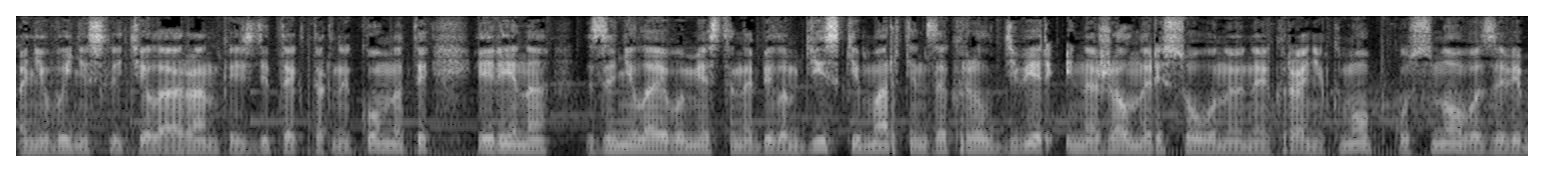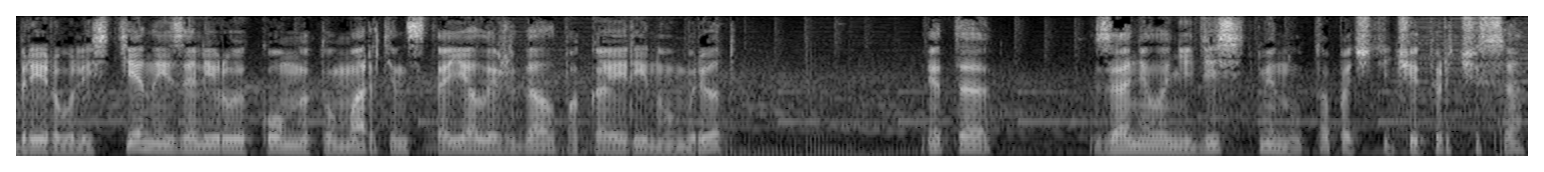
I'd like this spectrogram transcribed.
Они вынесли тело Аранка из детекторной комнаты. Ирина заняла его место на белом диске. Мартин закрыл дверь и нажал нарисованную на экране кнопку. Снова завибрировали стены, изолируя комнату. Мартин стоял и ждал, пока Ирина умрет. Это заняло не 10 минут, а почти четверть часа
